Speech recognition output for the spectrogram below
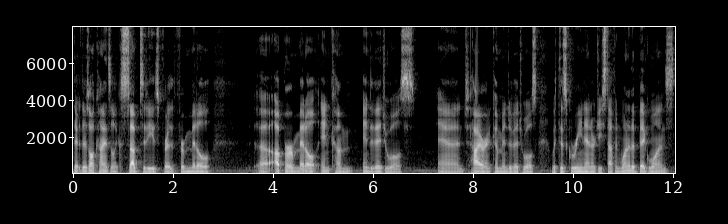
there, there's all kinds of like subsidies for for middle, uh, upper middle income individuals and higher income individuals with this green energy stuff. And one of the big ones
